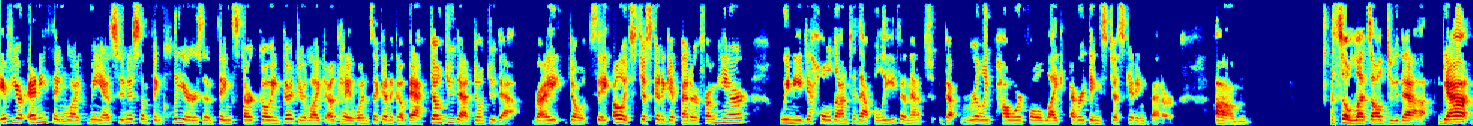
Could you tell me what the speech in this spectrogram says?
if you're anything like me, as soon as something clears and things start going good, you're like, okay, when's it going to go back? Don't do that. Don't do that. Right? Don't say, oh, it's just going to get better from here. We need to hold on to that belief. And that's that really powerful, like everything's just getting better. Um, so let's all do that. Yeah.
